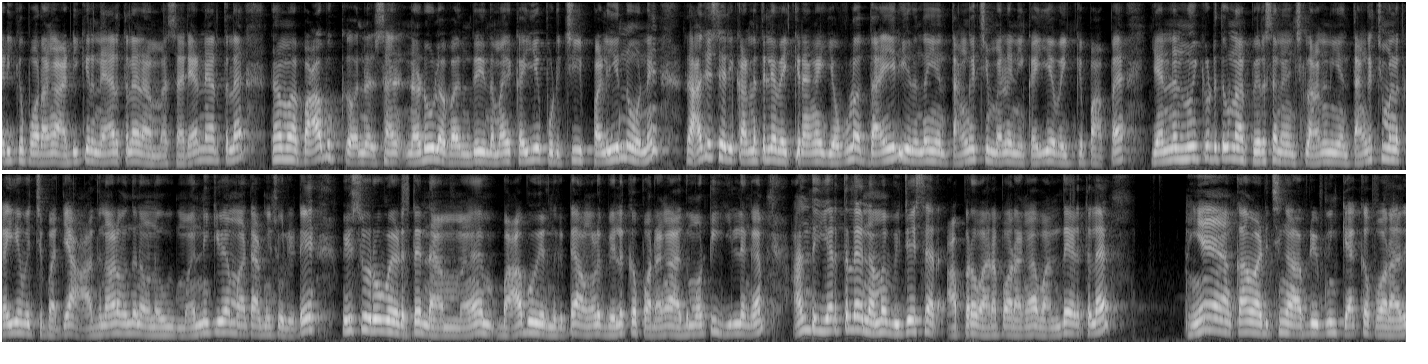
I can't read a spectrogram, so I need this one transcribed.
அடிக்க போகிறாங்க அடிக்கிற நேரத்தில் நம்ம சரியான நேரத்தில் நம்ம பாபுக்கு நடுவில் வந்து இந்த மாதிரி கையை பிடிச்சி பளிர்னு ஒன்று ராஜேஸ்வரி கையில் வைக்கிறாங்க. எவ்வளோ தைரியம் இருந்தால் என் தங்கச்சி மேலே நீ கையை வைக்க பார்ப்ப என்னை நூக்கி கொடுத்துக்கும் நான் பெருசாக நினச்சிக்கலாம் ஆனால் நீ என் தங்கச்சி மேலே கையை வச்சு பார்த்தியா அதனால் வந்து நான் உன்னை மன்னிக்கவே மாட்டேன் அப்படின்னு சொல்லிட்டு விஸ்வரூபம் எடுத்து நம்ம பாபு இருந்துக்கிட்டு அவங்கள விழுக்க போகிறாங்க அது மட்டும் இல்லைங்க. அந்த இடத்துல நம்ம விஜய் சார் அப்புறம் வர போகிறாங்க வந்த இடத்துல ஏன் அக்காவை அடிச்சிங்க? அப்படி இப்படின்னு கேட்க போகிறாரு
